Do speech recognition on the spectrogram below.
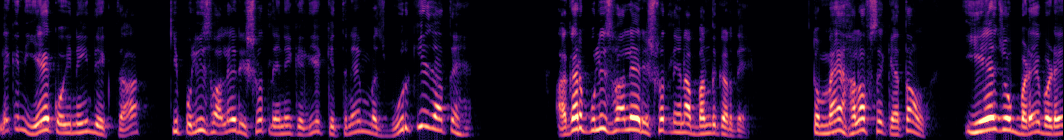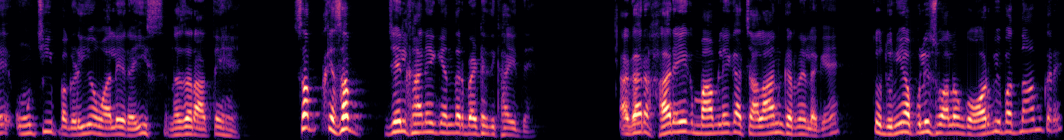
लेकिन यह कोई नहीं देखता कि पुलिस वाले रिश्वत लेने के लिए कितने मजबूर किए जाते हैं। अगर पुलिस वाले रिश्वत लेना बंद कर दें तो मैं हलफ से कहता हूँ, ये जो बड़े बड़े ऊँची पगड़ियों वाले रईस नज़र आते हैं, सब के सब जेल खाने के अंदर बैठे दिखाई दें। अगर हर एक मामले का चालान करने लगें तो दुनिया पुलिस वालों को और भी बदनाम करे।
